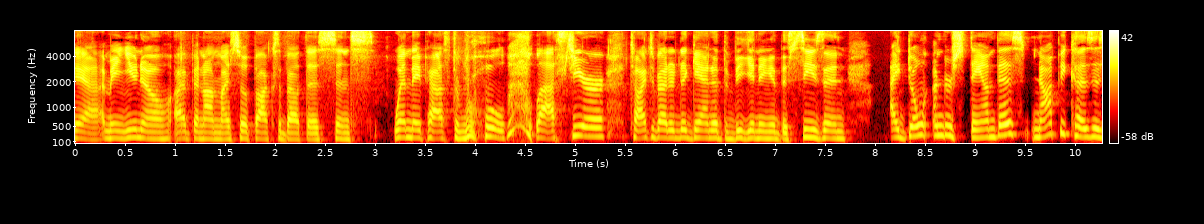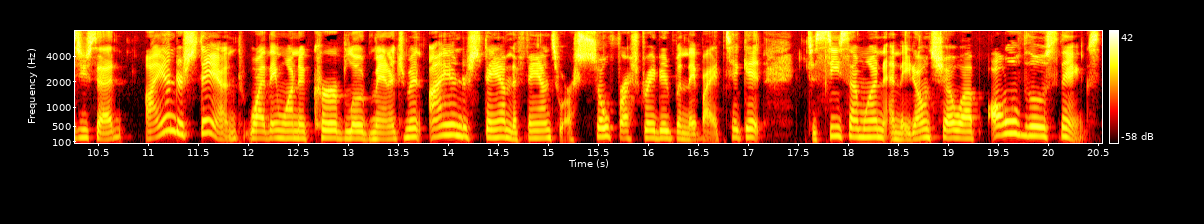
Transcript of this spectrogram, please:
Yeah, I mean, you know, I've been on my soapbox about this since when they passed the rule last year, talked about it again at the beginning of the season. I don't understand this, not because, as you said, I understand why they want to curb load management. I understand the fans who are so frustrated when they buy a ticket to see someone and they don't show up, all of those things.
